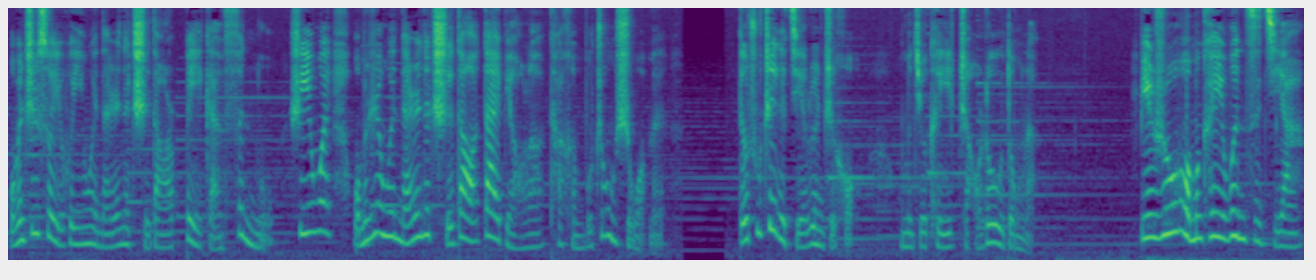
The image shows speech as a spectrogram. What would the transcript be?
我们之所以会因为男人的迟到而倍感愤怒，是因为我们认为男人的迟到代表了他很不重视我们。得出这个结论之后，我们就可以找漏洞了。比如，我们可以问自己啊，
